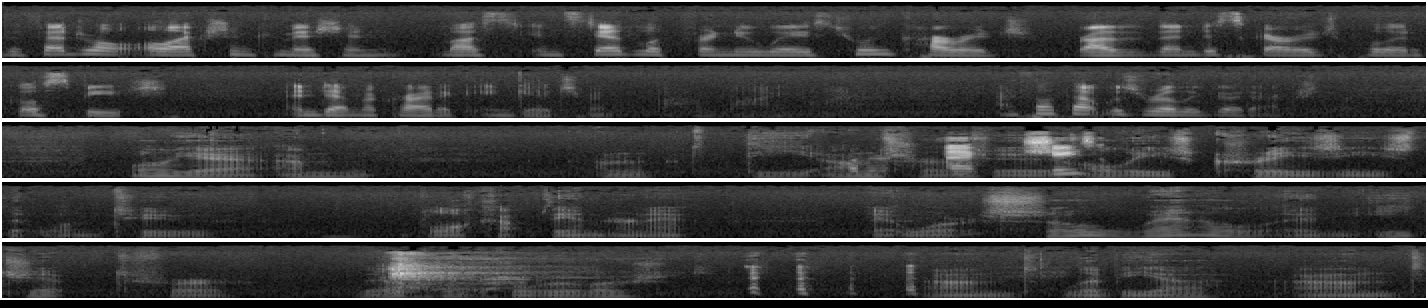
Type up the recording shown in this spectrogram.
the Federal Election Commission must instead look for new ways to encourage rather than discourage political speech and democratic engagement online. I thought that was really good, actually. Well, yeah, and and the answer to all these crazies that want to block up the internet, it worked so well in Egypt for their political rulers, and Libya, and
